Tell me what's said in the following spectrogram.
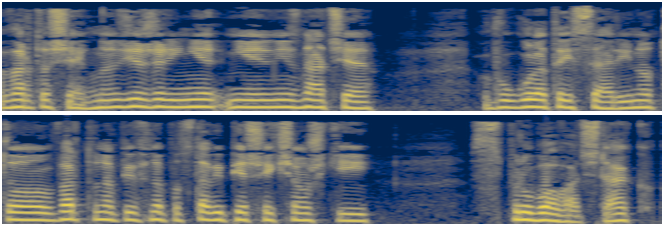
warto sięgnąć. Jeżeli nie, nie, nie znacie w ogóle tej serii, no to warto najpierw na podstawie pierwszej książki spróbować, tak?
